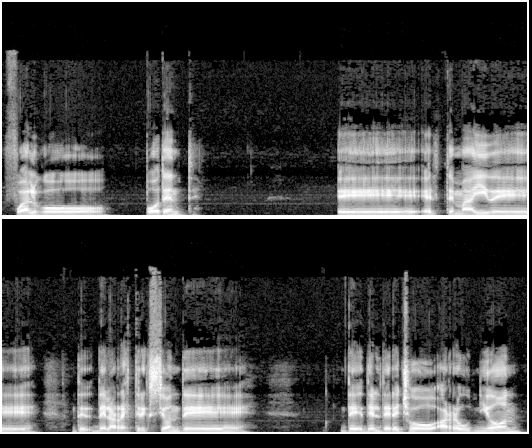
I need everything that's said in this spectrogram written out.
fue algo potente. El tema ahí de, la restricción de, del derecho a reunión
